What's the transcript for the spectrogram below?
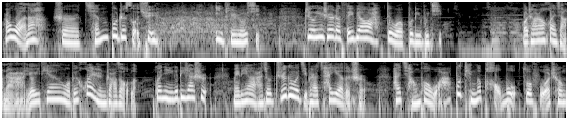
而我呢是钱不知所去，一贫如洗，只有一身的肥膘啊对我不离不弃。我常常幻想着啊，有一天我被坏人抓走了，关进一个地下室，每天啊就只给我几片菜叶子吃，还强迫我啊不停的跑步做俯卧撑，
